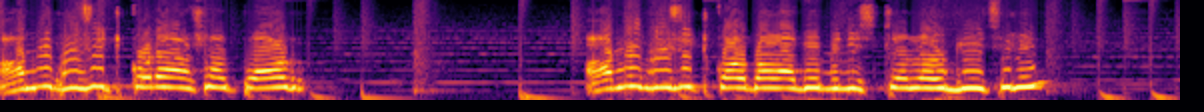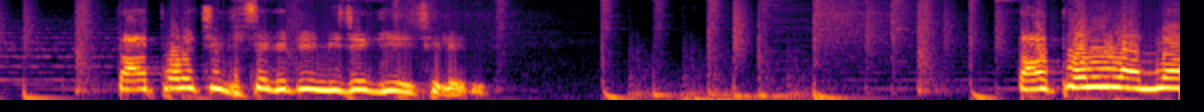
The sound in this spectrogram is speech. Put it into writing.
আমি ভিজিট করে আসার পর, আমি ভিজিট করবার আগে মিনিস্টাররাও গিয়েছিলেন। তারপরে চিফ সেক্রেটারি নিজে গিয়েছিলেন। তারপরেও আমরা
